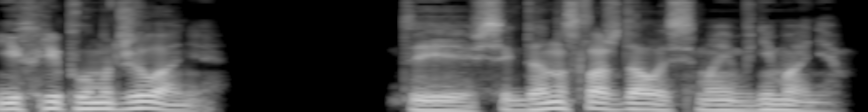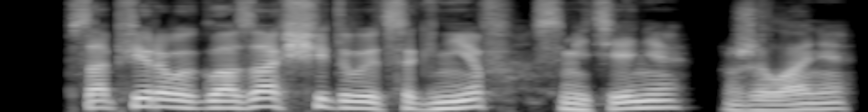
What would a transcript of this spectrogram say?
и хриплым от желания. Ты всегда наслаждалась моим вниманием. В сапфировых глазах считывается гнев, смятение, желание.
